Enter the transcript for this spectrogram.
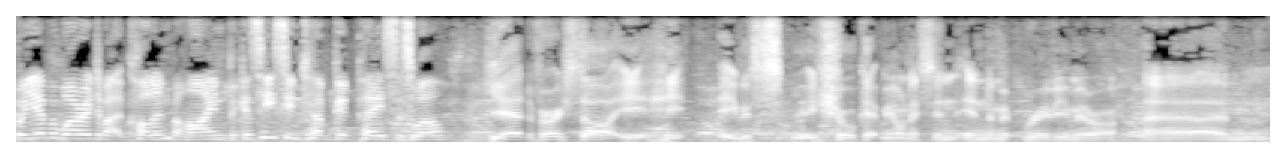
Were you ever worried about Colin behind because he seemed to have good pace as well? Yeah, at the very start, he, he he was he sure kept me honest in, in the rearview mirror. Um,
